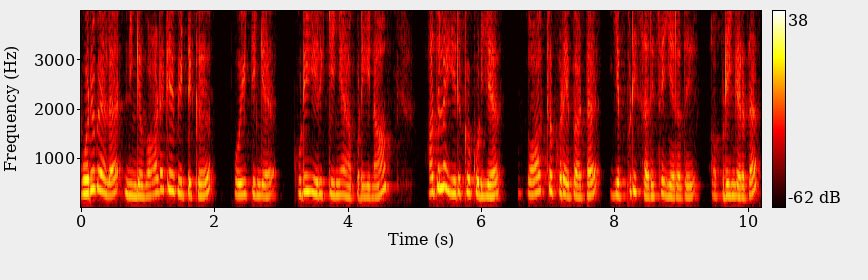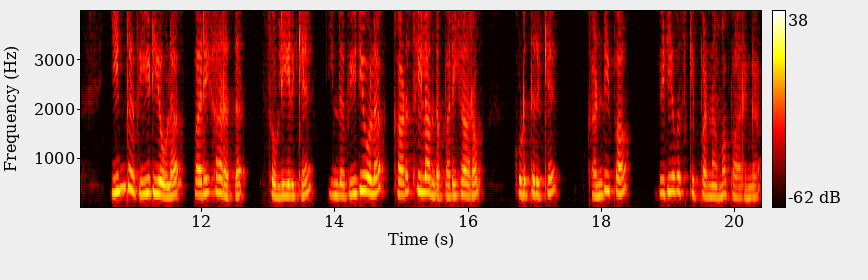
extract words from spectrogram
ஒருவேளை நீங்கள் வாடகை வீட்டுக்கு போயிட்டீங்க குடி இருக்கீங்க அப்படின்னா அதில் இருக்கக்கூடிய வாஸ்து குறைபாட்டை எப்படி சரி செய்யறது அப்படிங்கிறத இந்த வீடியோவில் பரிகாரத்தை சொல்லியிருக்கேன். இந்த வீடியோவில் கடைசியில் அந்த பரிகாரம் கொடுத்துருக்கேன். கண்டிப்பாக வீடியோவை ஸ்கிப் பண்ணாமல் பாருங்கள்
